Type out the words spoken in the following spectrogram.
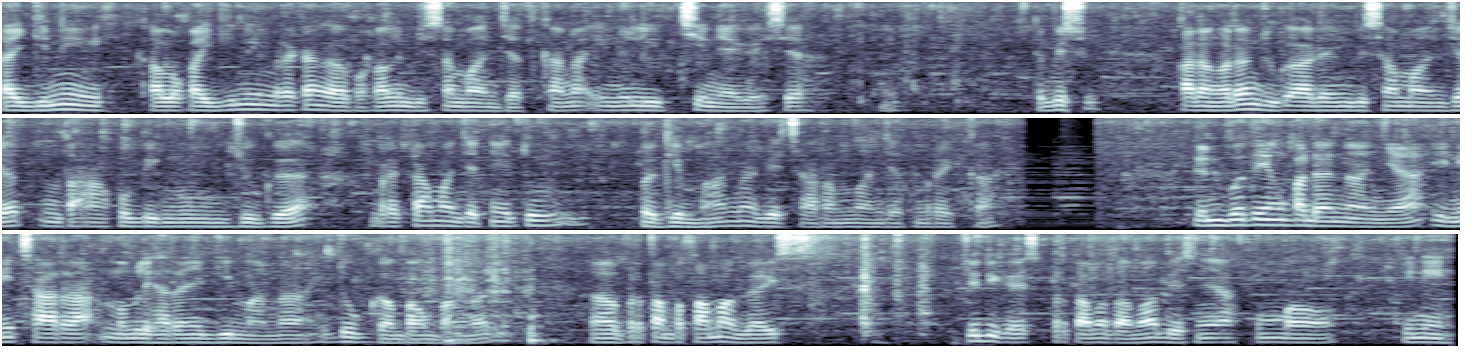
kayak gini, kalau kayak gini mereka nggak bakalan bisa manjat karena ini licin ya guys ya. Tapi kadang-kadang juga ada yang bisa manjat, entah aku bingung juga. Mereka manjatnya itu bagaimana guys cara manjat mereka. Dan buat yang pada nanya ini cara memeliharanya gimana itu gampang banget. Nah, pertama-tama guys jadi guys pertama-tama biasanya aku mau ini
